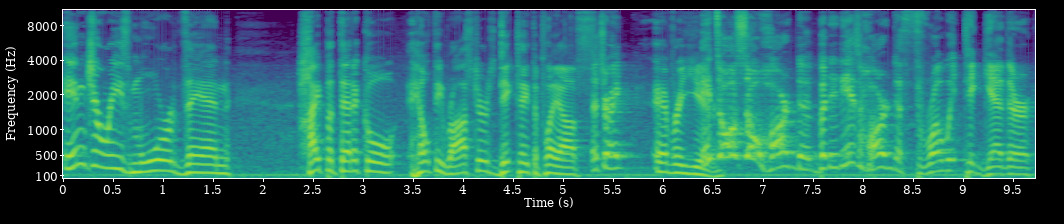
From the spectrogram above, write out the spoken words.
injuries more than hypothetical healthy rosters dictate the playoffs. That's right. Every year. It's also hard to, but it is hard to throw it together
